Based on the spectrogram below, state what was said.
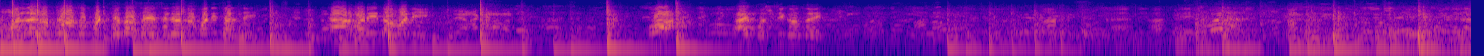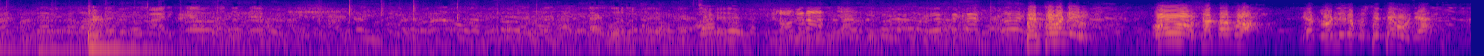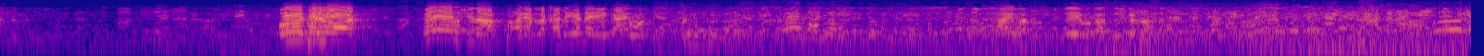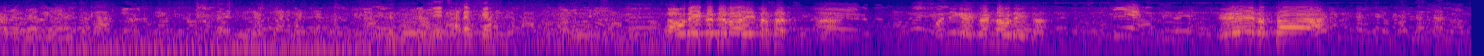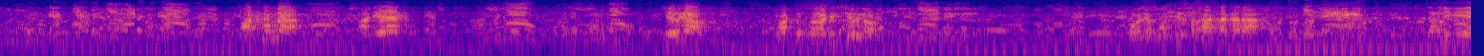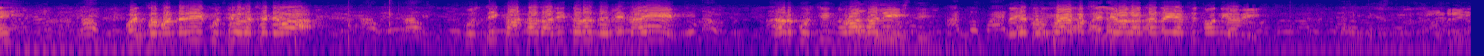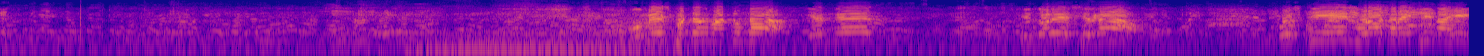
म्हणलं का तू असं पठ्ठ्याचं असं आहे सगळं दमानी चालते कारभारी दमानी. वा काय गोष्टी करतोय. त्यांचं मंडळी ओ शांताबुवा. या जोडलेल्या कुस्त्या त्या होत्या. ओ परिवान ए ऋषीनाथ. अरे यांना खाली घ्या नाही काय होत? काय बघा असं इकडं असं. डाव द्यायचं त्याला हे तसंच. हा. घ्यायचा आणि डाव द्यायचा? ए दत्ता. वाटून आणि एक. शिरगाव. वाटुंग आणि शिरगाव. हो द्या. कुस्तीचा काटा करा. झाली की पंचमंडळी कुस्तीवर लक्ष ठेवा. कुस्ती काटा झाली तरच धरली जाईल. जर कुस्ती नुरा झाली तर एक रुपया बक्षीस दिला जाणार नाही याची नोंद घ्यावी. उमेश पटेल माटुंगा यांनी हिंदोळे शिरगाव. कुस्ती नुरा करायची नाही.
